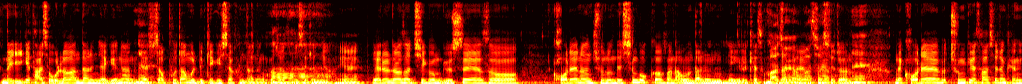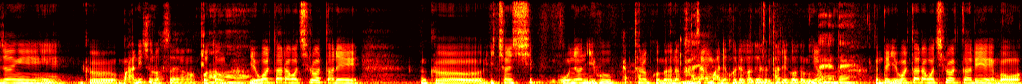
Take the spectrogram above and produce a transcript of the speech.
근데 이게 다시 올라간다는 얘기는 음. 네. 매수자 부담을 느끼기 시작한다는 거죠, 아. 사실은요. 예. 예를 들어서 지금 뉴스에서 거래는 주는데 신고가가 나온다는 얘기를 계속 맞아요, 하잖아요, 맞아요. 사실은. 네. 근데 거래 준게 사실은 굉장히 그 많이 줄었어요. 보통 아. 6월 달하고 7월 달에 그 2015년 이후 패턴을 보면은 가장 많이 거래가 되는 달이거든요. 네, 네. 근데 6월 달하고 7월 달이 뭐,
